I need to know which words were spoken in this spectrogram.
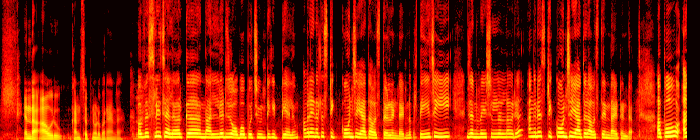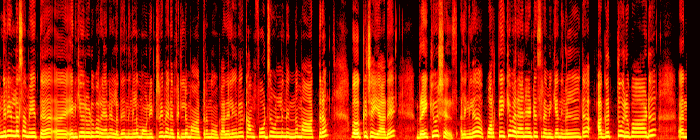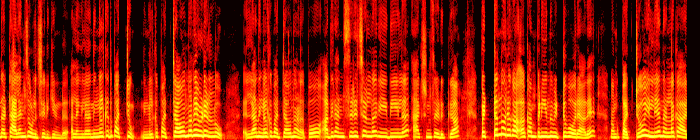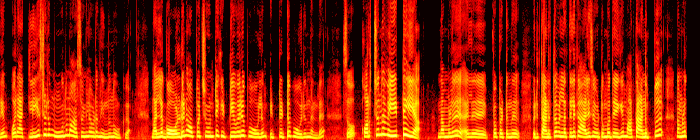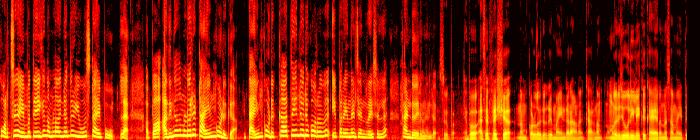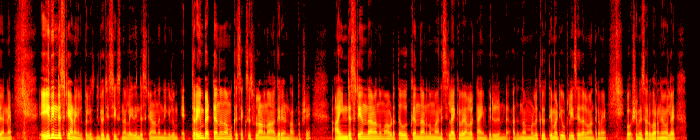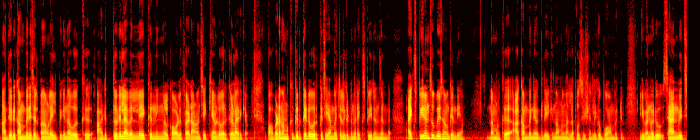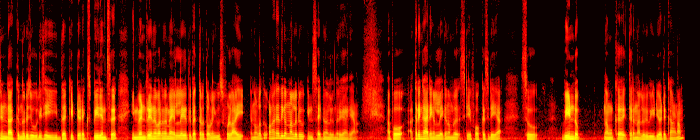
എന്താ ആ ഒരു കൺസെപ്റ്റിനോട് പറയാനുള്ളത് ഒബ്വിയസ്ലി ചിലവർക്ക് നല്ലൊരു ജോബ് ഓപ്പർച്യൂണിറ്റി കിട്ടിയാലും അവരതിനകത്ത് സ്റ്റിക്ക് ഓൺ ചെയ്യാത്ത അവസ്ഥകൾ ഉണ്ടായിട്ടുണ്ട് പ്രത്യേകിച്ച് ഈ ജനറേഷനിലുള്ളവർ അങ്ങനെ സ്റ്റിക്ക് ഓൺ ചെയ്യാത്തൊരവസ്ഥ ഉണ്ടായിട്ടുണ്ട് അപ്പോൾ അങ്ങനെയുള്ള സമയത്ത് എനിക്ക് അവരോട് പറയാനുള്ളത് നിങ്ങൾ മോണിറ്ററി ബെനിഫിറ്റിൽ മാത്രം നോക്കുക. അല്ലെങ്കിൽ ഒരു കംഫോർട്ട് സോണിൽ നിന്ന് മാത്രം വർക്ക് ചെയ്യാതെ ബ്രേക്ക് യു ഷെൽസ് അല്ലെങ്കിൽ പുറത്തേക്ക് വരാനായിട്ട് ശ്രമിക്കുക. നിങ്ങളുടെ അകത്ത് ഒരുപാട് എന്താ ടാലൻസ് ഒളിച്ചിരിക്കുന്നുണ്ട്. അല്ലെങ്കിൽ നിങ്ങൾക്കിത് പറ്റും. നിങ്ങൾക്ക് പറ്റാവുന്നതേ ഇവിടെ ഉള്ളൂ എല്ലാം നിങ്ങൾക്ക് പറ്റാവുന്നതാണ്. അപ്പോൾ അതിനനുസരിച്ചുള്ള രീതിയിൽ ആക്ഷൻസ് എടുക്കുക. പെട്ടെന്ന് ഒരു കമ്പനിയിൽ നിന്ന് വിട്ടു പോരാതെ നമുക്ക് പറ്റുമോ ഇല്ലയോ എന്നുള്ള കാര്യം ഒരു അറ്റ്ലീസ്റ്റ് ഒരു മൂന്ന് മാസമെങ്കിലും അവിടെ നിന്ന് നോക്കുക. നല്ല ഗോൾഡൻ ഓപ്പർച്യൂണിറ്റി കിട്ടിയവർ പോലും ഇട്ടിട്ട് പോരുന്നുണ്ട്. സോ കുറച്ചൊന്ന് വെയിറ്റ് ചെയ്യുക. നമ്മൾ ഇപ്പോൾ പെട്ടെന്ന് ഒരു തണുത്ത വെള്ളത്തിൽ കാൽ ചവിട്ടുമ്പോഴത്തേക്കും ആ തണുപ്പ് നമ്മൾ കുറച്ച് കഴിയുമ്പോഴത്തേക്കും നമ്മൾ അതിനകത്ത് യൂസ്ഡ് ആയി പോവും അല്ലേ? അപ്പോൾ അതിന് നമ്മളൊരു ടൈം കൊടുക്കുക. ടൈം കൊടുക്കാത്തതിന്റെ ഒരു കുറവ് ഈ പറയുന്ന ജനറേഷനിൽ കണ്ടുവരുന്നുണ്ട്. സൂപ്പർ അപ്പോൾ ആസ് എ ഫ്രഷ് നമുക്കുള്ള ഒരു റിമൈൻഡർ ആണ്. കാരണം നമ്മളൊരു ജോലിയിലേക്ക് കയറുന്ന സമയത്ത് തന്നെ ഏത് ഇൻഡസ്ട്രി ആണെങ്കിലും ഇപ്പോൾ ലോജിസ്റ്റിക്സ് എന്നുള്ള ഏത് ഇൻഡസ്ട്രി ആണെന്നുണ്ടെങ്കിലും എത്രയും പെട്ടെന്ന് നമുക്ക് സക്സസ്ഫുൾ ആണെന്ന് ആഗ്രഹം ഉണ്ടാകും പക്ഷേ ആ ഇൻഡസ്ട്രി എന്താണെന്നും അവിടുത്തെ വർക്ക് എന്താണെന്നും മനസ്സിലാക്കി വരാനുള്ള ടൈം പീരീഡ് ഉണ്ട്. അത് നമ്മൾ കൃത്യമായിട്ട് യൂട്ടിലൈസ് ചെയ്താൽ മാത്രമേ. ഇപ്പോൾ ഷമി സാർ പറഞ്ഞ പോലെ ആദ്യം ഒരു കമ്പനി ചിലപ്പോൾ നമ്മളെ ഏൽപ്പിക്കുന്ന വർക്ക് അടുത്തൊരു ലെവലിലേക്ക് നിങ്ങൾ ക്വാളിഫൈഡ് ആണോ ചെക്ക് ചെയ്യാനുള്ള വർക്കുകളായിരിക്കാം അപ്പോൾ അവിടെ നമുക്ക് കൃത്യമായിട്ട് വർക്ക് ചെയ്യാൻ പറ്റില്ല കിട്ടുന്നൊരു എക്സ്പീരിയൻസ് ഉണ്ട്. ആ എക്സ്പീരിയൻസ് ഉപയോഗിച്ച് നമുക്ക് എന്ത് ചെയ്യാം? നമുക്ക് ആ കമ്പനി ആഗ്രഹിക്കുന്ന നമ്മൾ നല്ല പൊസിഷനിലേക്ക് പോകാൻ പറ്റും. ഈവൻ ഒരു സാൻഡ്വിച്ച് ഉണ്ടാക്കുന്ന ഒരു ജോലി ചെയ്ത് കിട്ടിയ ഒരു എക്സ്പീരിയൻസ് ഇൻവെൻട്രി എന്ന് പറയുന്ന മേഖലയിൽ എത്തിയപ്പോൾ എത്രത്തോളം യൂസ്ഫുൾ ആയി എന്നുള്ളത് വളരെയധികം നല്ലൊരു ഇൻസൈറ്റ് നൽകുന്നൊരു കാര്യമാണ്. അപ്പോൾ അത്തരം കാര്യങ്ങളിലേക്ക് നമ്മൾ സ്റ്റേ ഫോക്കസ്ഡ് ചെയ്യുക. സോ വീണ്ടും നമുക്ക് ഇത്തരം നല്ലൊരു വീഡിയോ ആയിട്ട് കാണാം.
